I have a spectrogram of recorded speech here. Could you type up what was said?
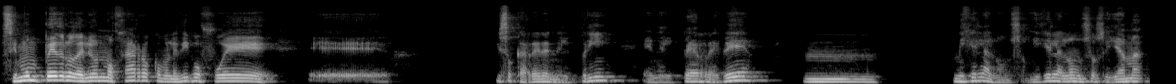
Simón Pedro de León Mojarro, como le digo, fue, eh, hizo carrera en el PRI, en el PRD. Mm, Miguel Alonso, Miguel Alonso se llama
